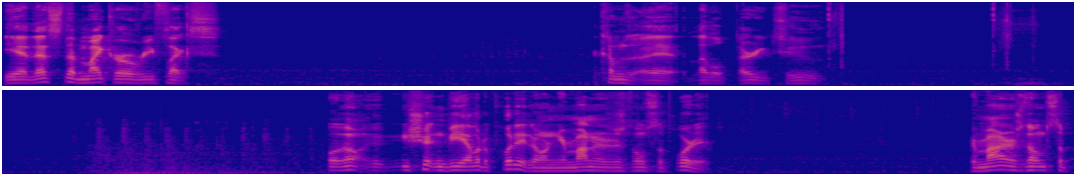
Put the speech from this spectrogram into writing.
Yeah, that's the Microflex. It comes at level 32. Well, don't you shouldn't be able to put it on your monitors. Don't support it. Your monitors don't support.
